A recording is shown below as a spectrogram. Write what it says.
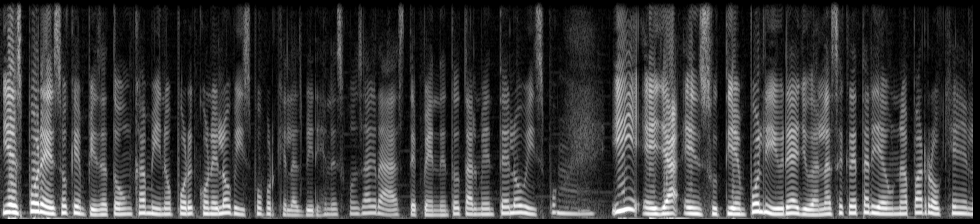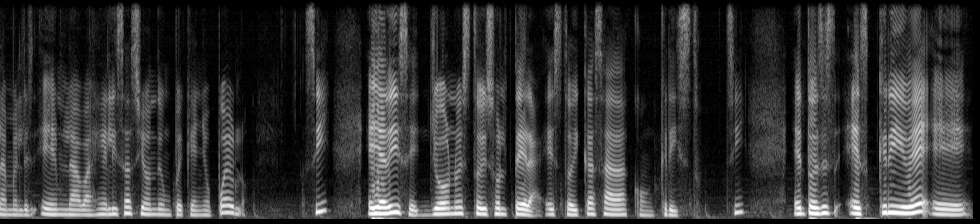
Y es por eso que empieza todo un camino por, con el obispo, porque las vírgenes consagradas dependen totalmente del obispo. Mm. Y ella en su tiempo libre ayuda en la secretaría de una parroquia y en la, en la evangelización de un pequeño pueblo. ¿Sí? Ella dice, yo no estoy soltera, estoy casada con Cristo. ¿Sí? Entonces escribe eh,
